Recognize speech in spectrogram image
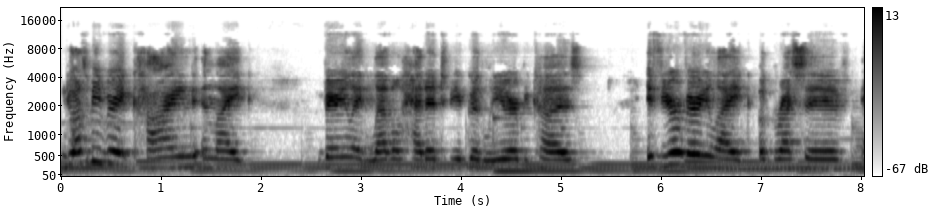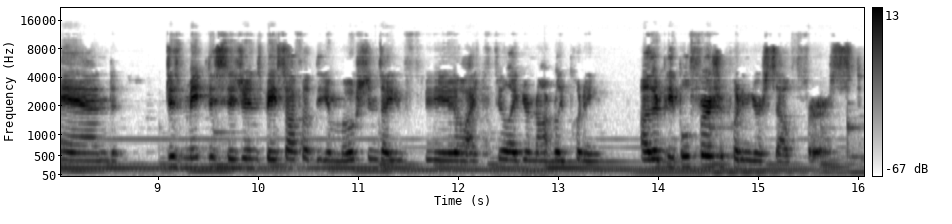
you have to be very kind and like very like level-headed to be a good leader because if you're very like aggressive and just make decisions based off of the emotions that you feel, I feel like you're not really putting other people first, you're putting yourself first.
